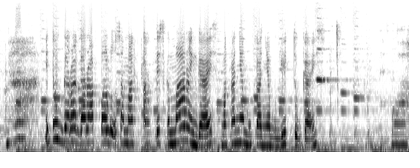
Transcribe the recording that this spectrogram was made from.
Itu gara-gara peluk sama artis kemarin guys. Makanya mukanya begitu guys. Wah,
